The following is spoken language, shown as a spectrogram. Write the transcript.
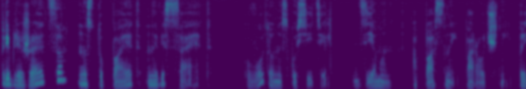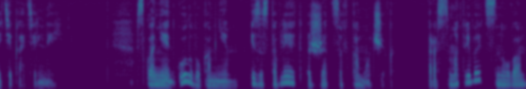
Приближается, наступает, нависает. Вот он, искуситель, демон, опасный, порочный, притягательный. Склоняет голову ко мне и заставляет сжаться в комочек. Рассматривает снова,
